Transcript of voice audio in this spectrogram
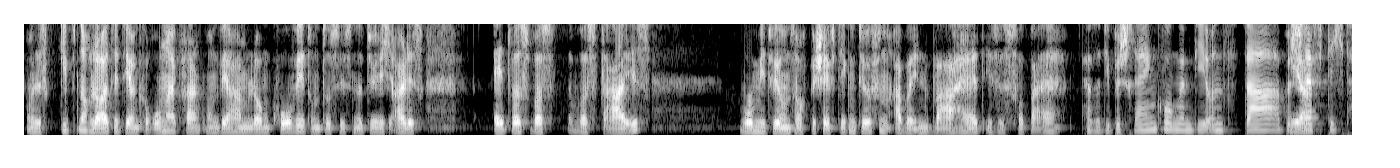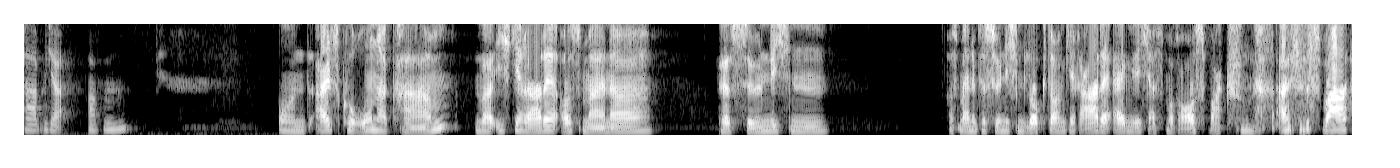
Und es gibt noch Leute, die an Corona erkranken und wir haben Long-Covid und das ist natürlich alles etwas, was, was da ist, womit wir uns auch beschäftigen dürfen, aber in Wahrheit ist es vorbei. Also die Beschränkungen, die uns da beschäftigt ja. haben, ja. Mhm. Und als Corona kam, war ich gerade aus meiner persönlichen aus meinem persönlichen Lockdown gerade eigentlich erstmal rauswachsen. Also es war,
